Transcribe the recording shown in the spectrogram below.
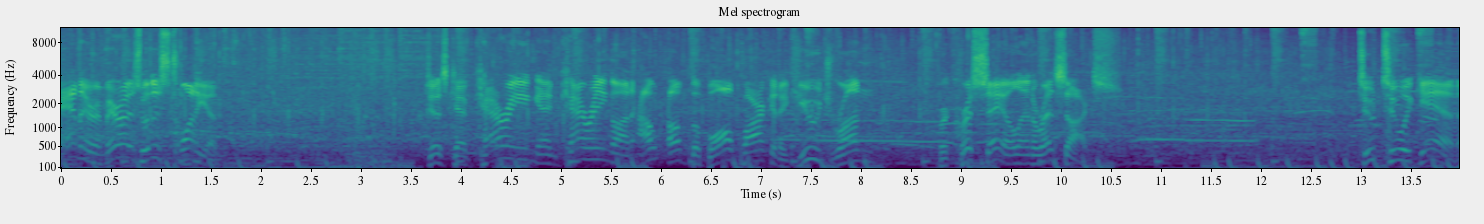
Hanley Ramirez with his 20th. Just kept carrying and carrying on out of the ballpark and a huge run for Chris Sale and the Red Sox. 2-2 again.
